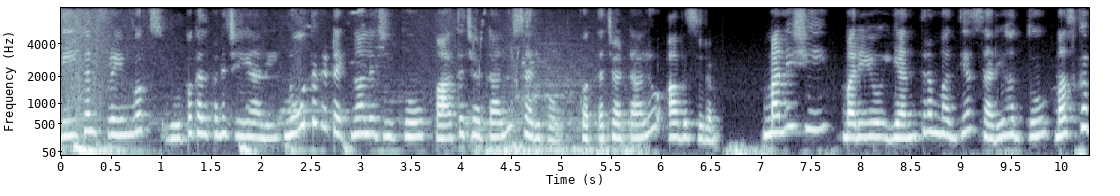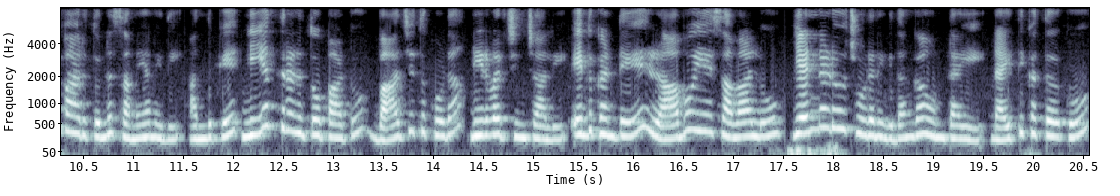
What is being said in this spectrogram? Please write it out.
లీగల్ ఫ్రేమ్వర్క్స్ రూపకల్పన చేయాలి. నూతన టెక్నాలజీకు పాత చట్టాలు సరిపోవు. కొత్త చట్టాలు అవసరం. మనిషి మరియు యంత్రం మధ్య సరిహద్దు మసకబారుతున్న సమయం ఇది. అందుకే నియంత్రణతో పాటు బాధ్యత కూడా నిర్వర్తించాలి. ఎందుకంటే రాబోయే సవాళ్ళు ఎన్నడూ చూడని విధంగా ఉంటాయి. నైతికతకు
